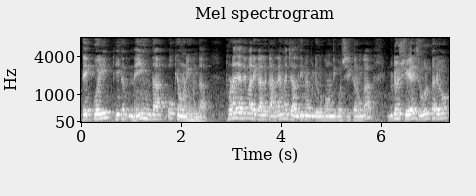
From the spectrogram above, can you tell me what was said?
ਤੇ ਕੋਈ ਠੀਕ ਨਹੀਂ ਹੁੰਦਾ, ਉਹ ਕਿਉਂ ਨਹੀਂ ਹੁੰਦਾ? ਥੋੜਾ ਜਿਹਾ ਇਹਦੇ ਬਾਰੇ ਗੱਲ ਕਰ ਰਿਹਾ, ਮੈਂ ਜਲਦੀ ਮੈਂ ਵੀਡੀਓ ਮਕਾਉਣ ਦੀ ਕੋਸ਼ਿਸ਼ ਕਰੂੰਗਾ। ਵੀਡੀਓ ਸ਼ੇਅਰ ਜ਼ਰੂਰ ਕਰਿਓ।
